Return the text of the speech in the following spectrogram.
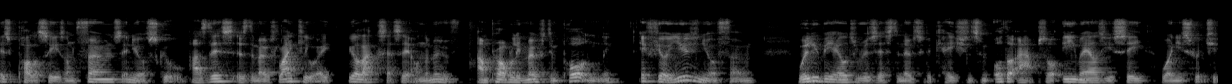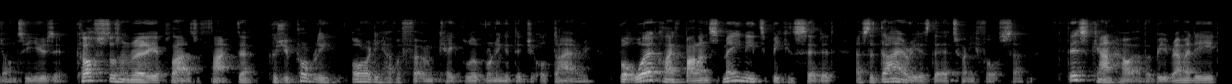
is policies on phones in your school, as this is the most likely way you'll access it on the move. And probably most importantly, if you're using your phone, Will you be able to resist the notifications from other apps or emails you see when you switch it on to use it? Cost doesn't really apply as a factor because you probably already have a phone capable of running a digital diary. But work life balance may need to be considered as the diary is there 24 7. This can, however, be remedied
